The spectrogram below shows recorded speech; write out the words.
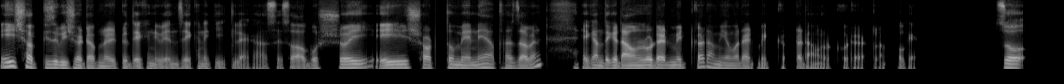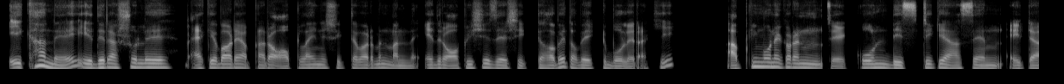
এই সবকিছু বিষয়টা আপনারা একটু দেখে নেবেন যে এখানে কি, কি লেখা আছে। সো অবশ্যই এই শর্ত মেনে আপনারা যাবেন। এখান থেকে ডাউনলোড অ্যাডমিট কার্ড আমি আমার অ্যাডমিট কার্ডটা ডাউনলোড করে রাখলাম। ওকে। সো এখানে এদের আসলে একেবারে আপনারা অফলাইনে শিখতে পারবেন। মানে এদের অফিসে যেয়ে শিখতে হবে। তবে একটু বলে রাখি। আপনি মনে করেন যে কোন ডিস্ট্রিক্টে আছেন এটা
